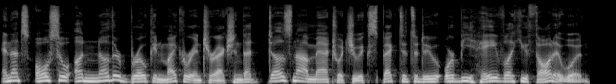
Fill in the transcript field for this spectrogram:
And that's also another broken micro interaction that does not match what you expect it to do or behave like you thought it would.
